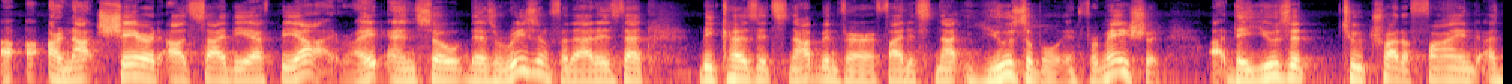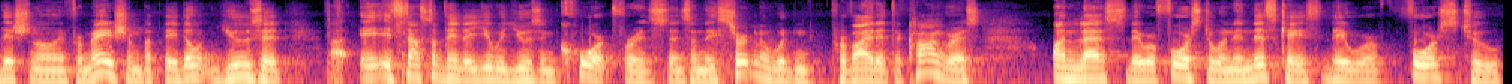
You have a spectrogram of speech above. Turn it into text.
uh, are not shared outside the FBI, right? And so there's a reason for that is that because it's not been verified, it's not usable information. They use it to try to find additional information, but they don't use it. it's not something that you would use in court, for instance, and they certainly wouldn't provide it to Congress unless they were forced to. And in this case, they were forced to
